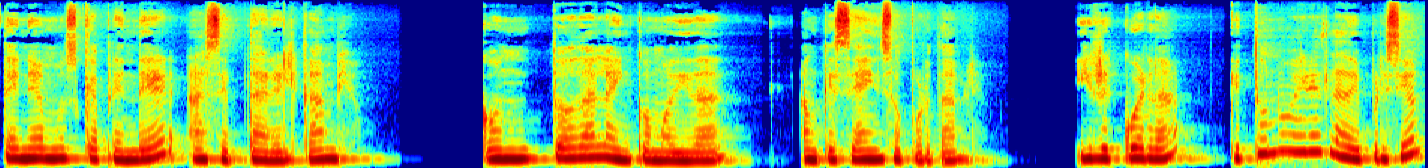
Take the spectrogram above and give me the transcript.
Tenemos que aprender a aceptar el cambio, con toda la incomodidad, aunque sea insoportable. Y recuerda que tú no eres la depresión,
